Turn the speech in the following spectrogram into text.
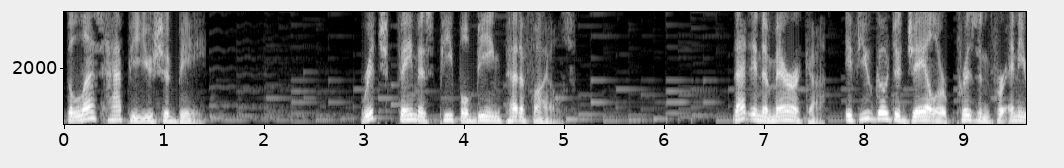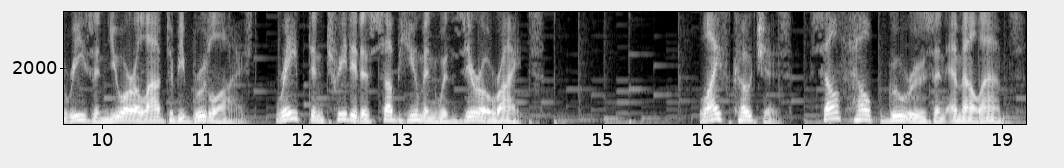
the less happy you should be. Rich, famous people being pedophiles. That in America, if you go to jail or prison for any reason you are allowed to be brutalized, raped and treated as subhuman with zero rights. Life coaches, self-help gurus and MLMs.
